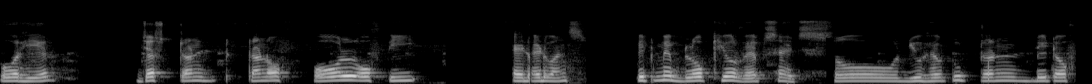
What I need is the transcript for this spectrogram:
over here just turn turn off all of the add-ons it may block your websites so you have to turn it off.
